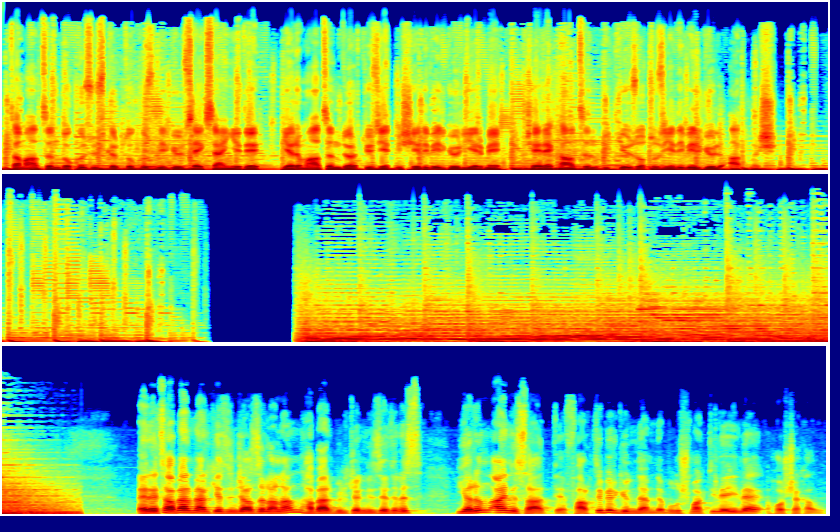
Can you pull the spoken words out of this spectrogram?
tam altın 949,87, yarım altın 477,20, çeyrek altın 237,60. Evet Haber Merkezi'nce hazırlanan haber bültenini izlediniz. Yarın aynı saatte farklı bir gündemde buluşmak dileğiyle hoşçakalın.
